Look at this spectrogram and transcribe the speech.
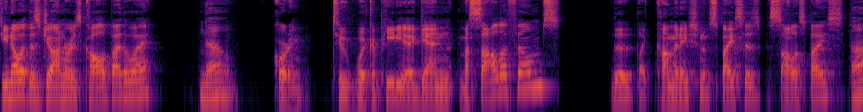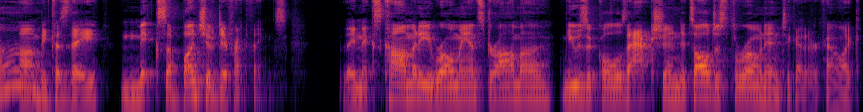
Do you know what this genre is called, by the way? no according to Wikipedia again, masala films, the like combination of spices, masala spice, oh um, because they mix a bunch of different things. They mix comedy, romance, drama, musicals, action. It's all just thrown in together, kind of like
